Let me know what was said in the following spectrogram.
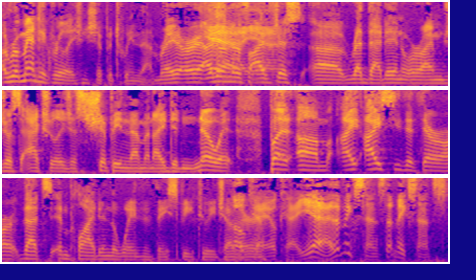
a romantic relationship between them, right? Or I don't know if yeah. I've just uh, read that in, or I'm just actually just shipping them and I didn't know it. But um, I I see that there are that's implied in the way that they speak to each other. Okay, okay, yeah, that makes sense. That makes sense.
